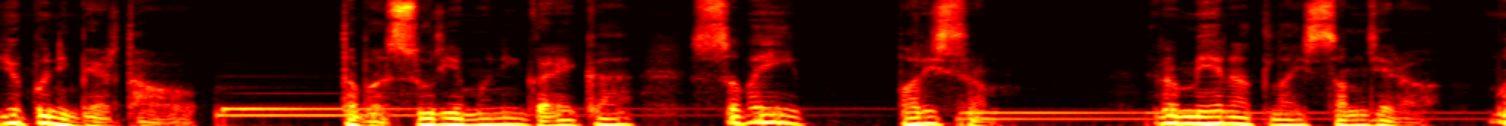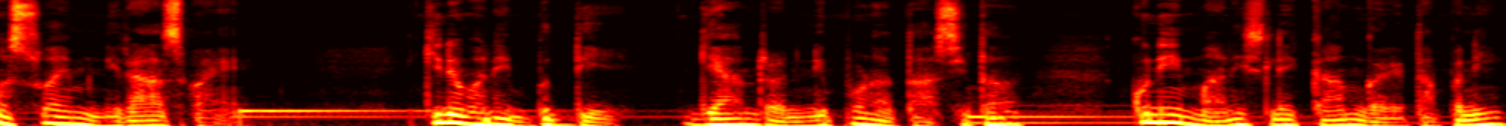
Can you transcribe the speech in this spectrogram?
यो पनि व्यर्थ हो। तब सूर्यमुनि गरेका सबै परिश्रम र मेहनतलाई सम्झेर म स्वयं निराश भएँ। किनभने बुद्धि ज्ञान र निपुणतासित कुनै मानिसले काम गरे तापनि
